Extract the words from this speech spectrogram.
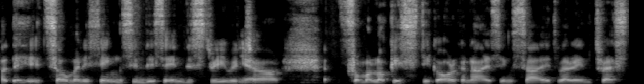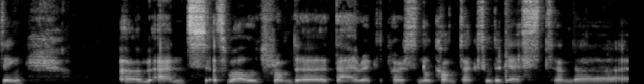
uh, it's so many things in this industry which yeah. are, from a logistic organizing side, very interesting um, and as well from the direct personal contact to the guest. And uh,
